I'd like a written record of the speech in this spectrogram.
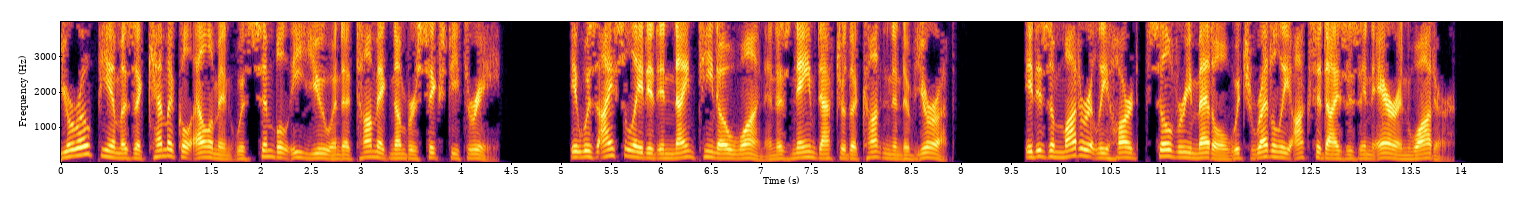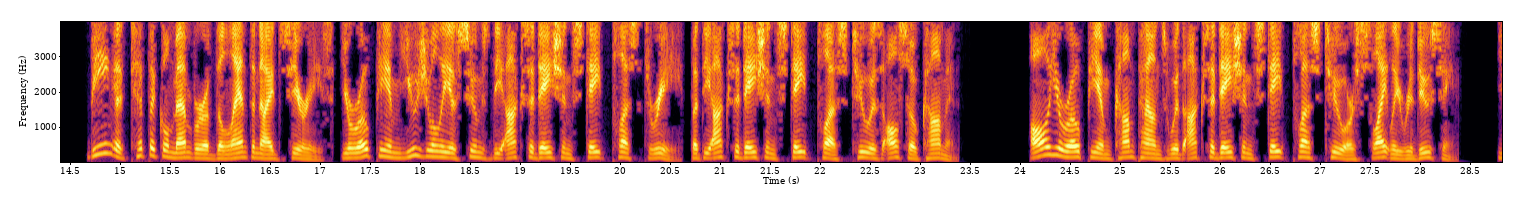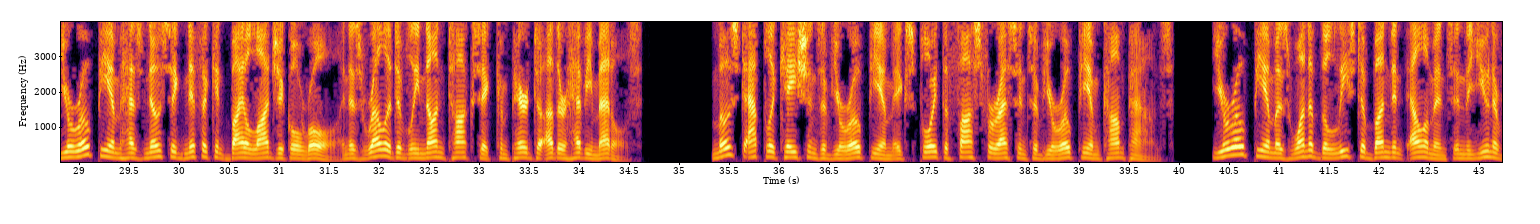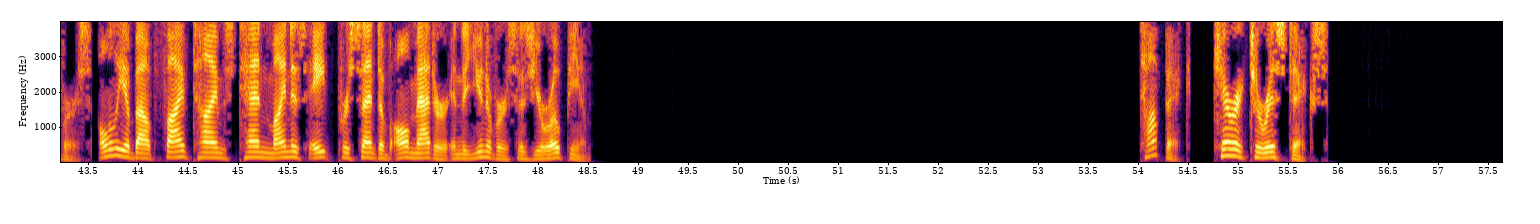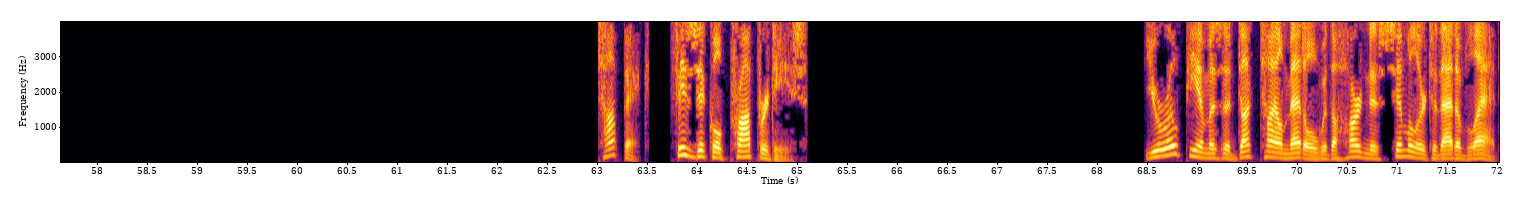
Europium is a chemical element with symbol Eu and atomic number 63. It was isolated in 1901 and is named after the continent of Europe. It is a moderately hard, silvery metal which readily oxidizes in air and water. Being a typical member of the lanthanide series, europium usually assumes the oxidation state plus 3, but the oxidation state plus 2 is also common. All europium compounds with oxidation state plus 2 are slightly reducing. Europium has no significant biological role and is relatively non-toxic compared to other heavy metals. Most applications of europium exploit the phosphorescence of europium compounds. Europium is one of the least abundant elements in the universe, only about 5 times 10-8% of all matter in the universe is europium. Characteristics Physical properties Europium is a ductile metal with a hardness similar to that of lead.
